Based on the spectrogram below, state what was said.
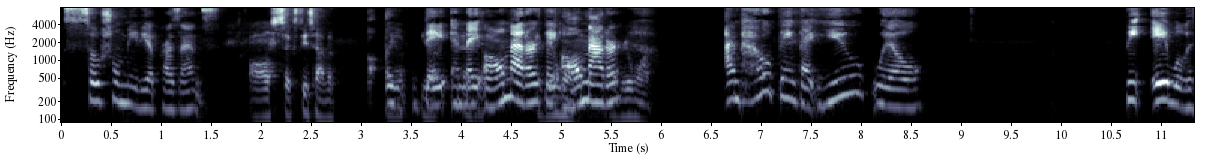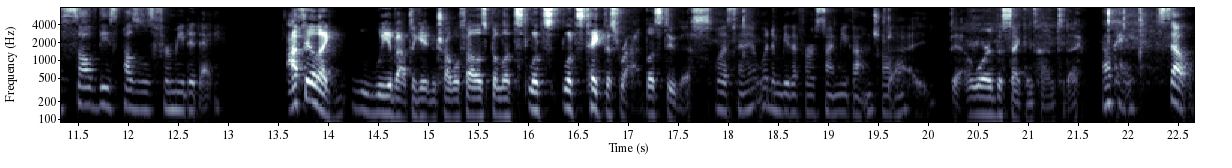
social media presence, All sixty-seven. uh, Yep, they yep, and they all matter. They all matter. every one. I'm hoping that you will be able to solve these puzzles for me today. I feel like we about to get in trouble, fellas. But let's let's let's take this ride. Let's do this. Listen, it wouldn't be the first time you got in trouble. I- Or the second time today. Okay, so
